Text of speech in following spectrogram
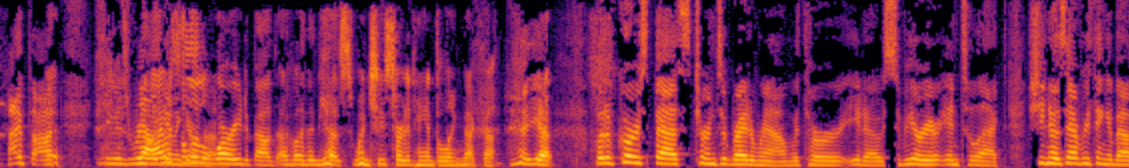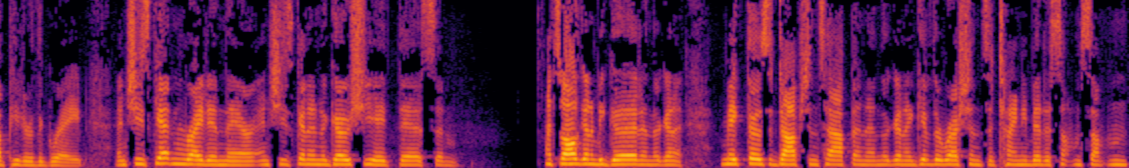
I thought she was really. Yeah, I was a little worried about uh, yes when she started handling that gun. yeah. yeah. But of course, Bess turns it right around with her, you know, superior intellect. She knows everything about Peter the Great, and she's getting right in there, and she's going to negotiate this, and it's all going to be good and they're going to make those adoptions happen and they're going to give the Russians a tiny bit of something something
